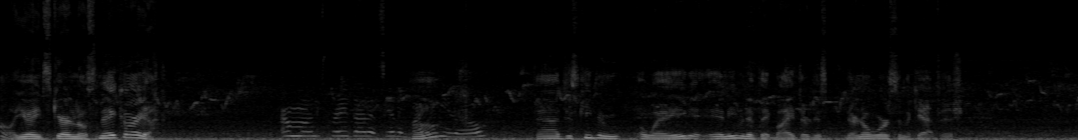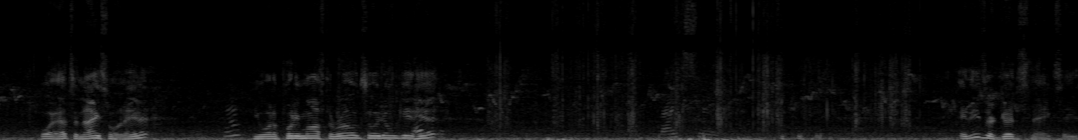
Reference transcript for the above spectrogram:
Oh, you ain't scared of no snake, are you? I'm afraid that it's gonna bite Huh? me though. Yeah, just keep him away. And even if they bite, they're just they're no worse than the catfish. Boy, that's a nice one, ain't it? You want to put him off the road so he don't get hit? Nice snake. Hey, these are good snakes. They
